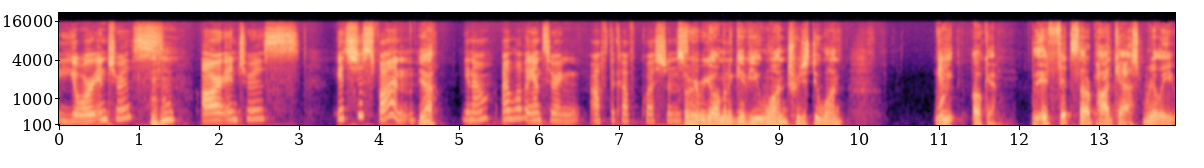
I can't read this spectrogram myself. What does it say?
your interests, Mm-hmm. our interests. It's just fun. Yeah. You know, I love answering off the cuff questions. So here we go. I'm going to give you one. Should we just do one? Yeah. We, okay. It fits our podcast really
